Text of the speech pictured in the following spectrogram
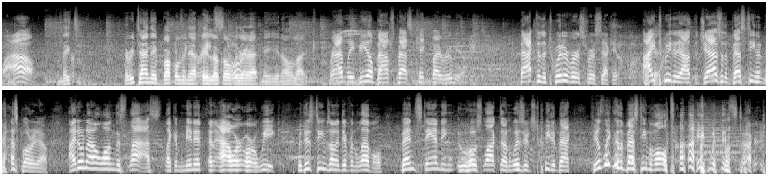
Wow. They, every time they buckle That's the net, they look over there at me, you know, like. Bradley Beal bounce pass kick by Rubio. Back to the Twitterverse for a second. I tweeted out the Jazz are the best team in basketball right now. I don't know how long this lasts, like a minute, an hour, or a week, but this team's on a different level. Ben Standig, who hosts Locked On Wizards, tweeted back, feels like they're the best team of all time with this start.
